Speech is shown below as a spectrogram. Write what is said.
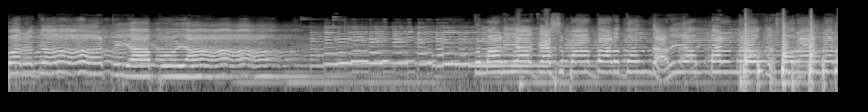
પ્રગટ આપોયા দাঁড়িয়ে আকাশ পাতার দন দাঁড়িয়ে আম্বার নাথ সুরানার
